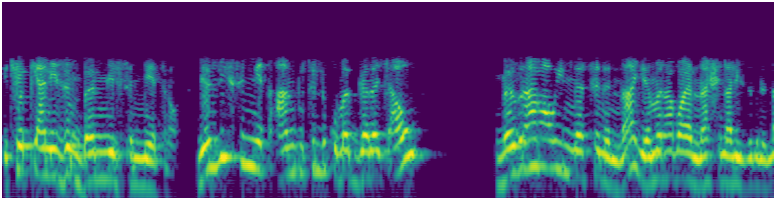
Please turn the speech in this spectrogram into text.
ኢትዮጵያኒዝም በሚል ስሜት ነው። የዚህ ስሜት አንዱ ትልቁ መገለጫው ምዕራባዊነትንና የምዕራባውያን ናሽናሊዝምንና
